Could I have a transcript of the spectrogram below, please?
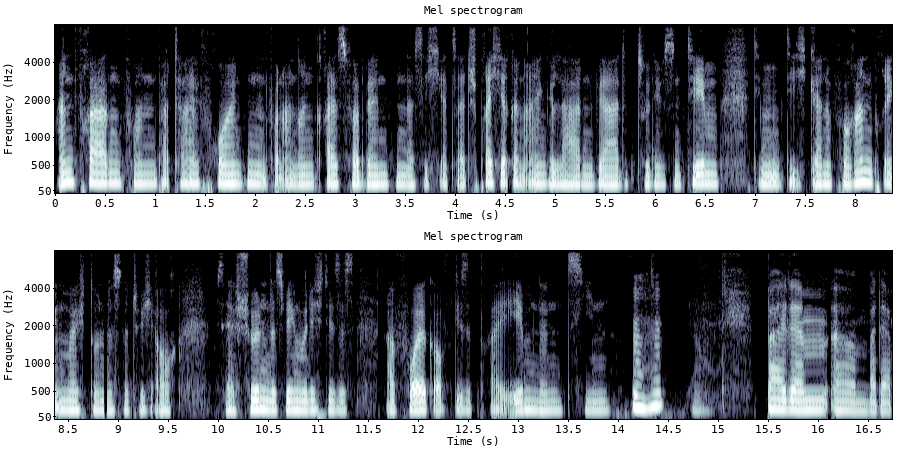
Anfragen von Parteifreunden, von anderen Kreisverbänden, dass ich jetzt als Sprecherin eingeladen werde zu diesen Themen, die, die ich gerne voranbringen möchte. Und das ist natürlich auch sehr schön. Deswegen würde ich dieses Erfolg auf diese drei Ebenen ziehen. Mhm. Ja. Bei dem, ähm, bei der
